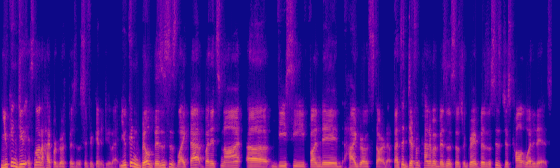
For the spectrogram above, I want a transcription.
You can do it's not a hyper growth business if you're going to do that. You can build businesses like that, but it's not a VC funded high growth startup. That's a different kind of a business. Those are great businesses. Just call it what it is.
